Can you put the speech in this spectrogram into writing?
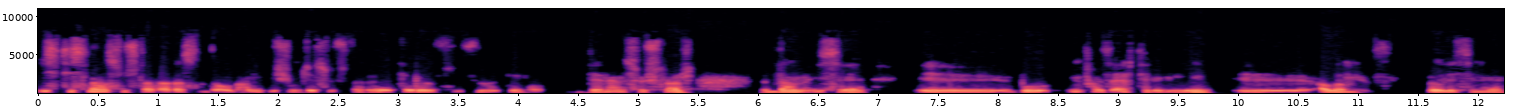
istisna suçlar arasında olan düşünce suçları, terör suçu dene- denen suçlardan ise e, bu infaz ertelemeyi e, alamıyor. Böylesine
